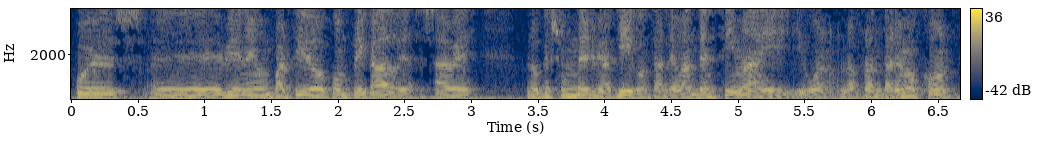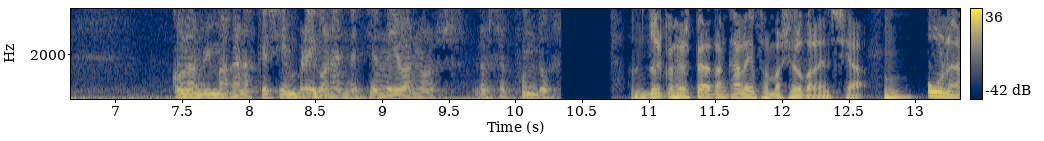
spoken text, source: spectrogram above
pues eh, viene un partido complicado, ya se sabe lo que es un derby aquí contra el Levante encima y, y bueno, lo afrontaremos con, con las mismas ganas que siempre y con la intención de llevarnos los tres puntos. Dos coses per a tancar la informació del València. Mm. Una,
